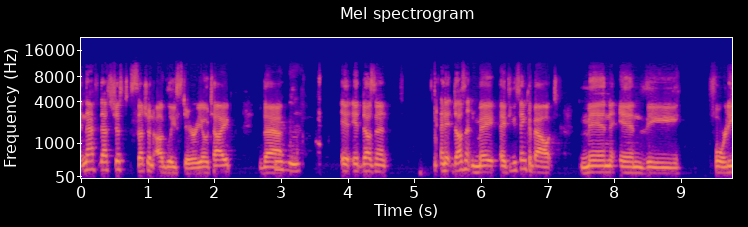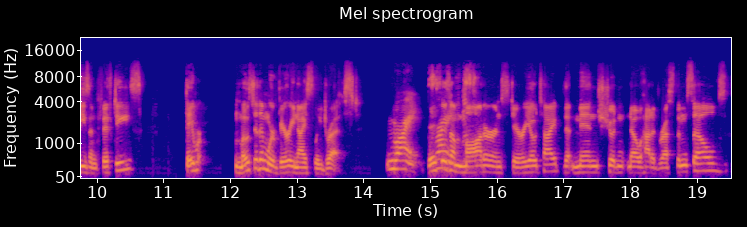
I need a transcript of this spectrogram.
and that that's just such an ugly stereotype that mm-hmm. it, it doesn't and it doesn't make if you think about men in the 40s and 50s they were most of them were very nicely dressed Right. This right. is a modern stereotype that men shouldn't know how to dress themselves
